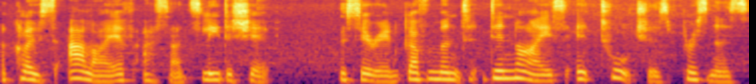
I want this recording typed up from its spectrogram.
a close ally of Assad's leadership. The Syrian government denies it tortures prisoners.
